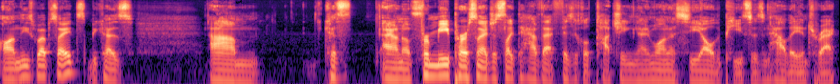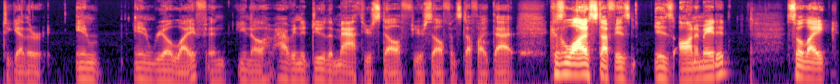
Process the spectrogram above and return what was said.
on these websites because um because I don't know, for me personally I just like to have that physical touching. I want to see all the pieces and how they interact together in in real life and you know having to do the math yourself yourself and stuff like that because a lot of stuff is is automated. So like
